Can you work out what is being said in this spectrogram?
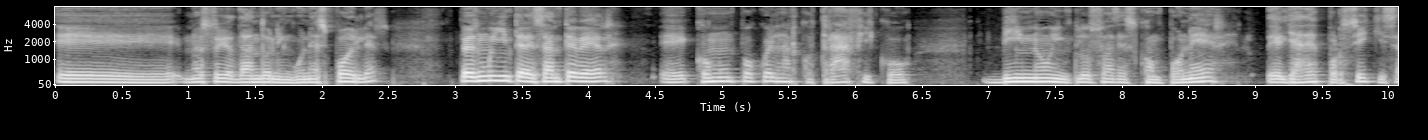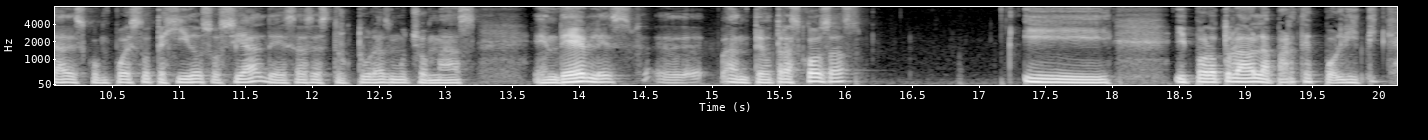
no estoy dando ningún spoiler, pero es muy interesante ver cómo un poco el narcotráfico vino incluso a descomponer el ya de por sí quizá descompuesto tejido social de esas estructuras mucho más endebles ante otras cosas. Y, y, por otro lado la parte política.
